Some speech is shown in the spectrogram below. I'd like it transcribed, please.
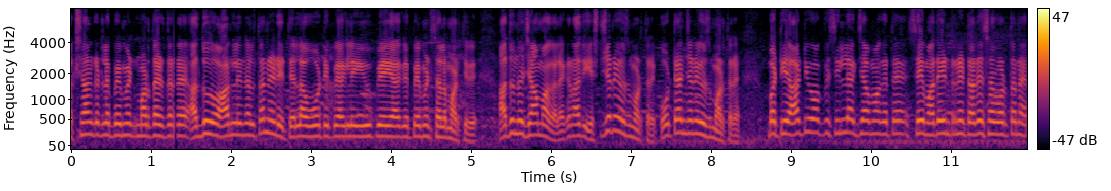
ಲಕ್ಷಾನುಗಟ್ಟಲೆ ಪೇಮೆಂಟ್ ಮಾಡ್ತಾ ಇರ್ತಾರೆ, ಅದು ಆನ್ಲೈನಲ್ಲಿ ತಾನೇ ನಡೆಯುತ್ತೆ ಎಲ್ಲ ಓ ಟಿ ಪಿ ಆಗಲಿ ಯು ಪಿ ಐ ಆಗಲಿ ಪೇಮೆಂಟ್ಸ್ ಎಲ್ಲ ಮಾಡ್ತೀವಿ. ಅದನ್ನು ಜಾಮ್ ಆಗಲ್ಲ. ಯಾಕಂದರೆ ಅದು ಎಷ್ಟು ಜನ ಯೂಸ್ ಮಾಡ್ತಾರೆ? ಕೋಟ್ಯಾನ್ ಜನ ಯೂಸ್ ಮಾಡ್ತಾರೆ. ಬಟ್ ಈ ಆರ್ ಟಿ ಒ ಆಫೀಸ್ ಇಲ್ಲಿ ಯಾಕೆ ಜಾಮ್ ಆಗುತ್ತೆ. ಸೇಮ್ ಅದೇ ಇಂಟರ್ನೆಟ್ ಅದೇ ಸರ್ವರ್ ತಾನೆ.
